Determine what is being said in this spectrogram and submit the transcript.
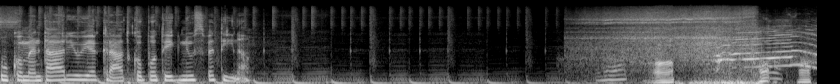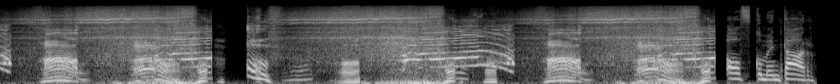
V komentarju je kratko potegnil svetina. Off komentar.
